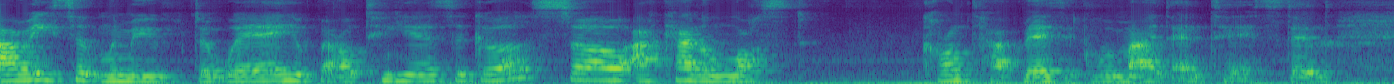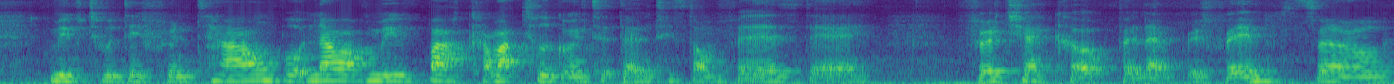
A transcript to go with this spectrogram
I recently moved away about two years ago, so I kind of lost contact basically with my dentist and moved to a different town. But now I've moved back, I'm actually going to the dentist on Thursday for a checkup and everything. So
